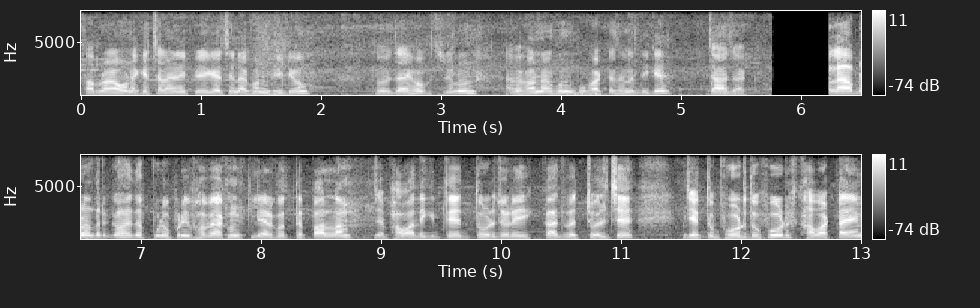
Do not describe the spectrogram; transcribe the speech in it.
তো আপনারা অনেকে চ্যানেলে পেয়ে গেছেন এখন ভিডিও তো যাই হোক, চলুন এখন এখন গুহার স্টেশনের দিকে, যা যাক। তাহলে আপনাদেরকে হয়তো পুরোপুরিভাবে এখন ক্লিয়ার করতে পারলাম যে ভাবা দিঘিতে তোড়জোড়ি কাজবাজ চলছে। যেহেতু ভোর দুপুর, খাবার টাইম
